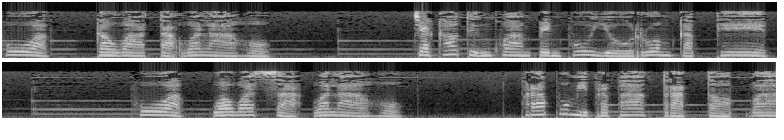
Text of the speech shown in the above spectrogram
พวกกวาตะวลาหก จะเข้าถึงความเป็นผู้อยู่ร่วมกับเทพ พวกววัสสะวลาหก พระผู้มีพระภาคตรัสตอบว่า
